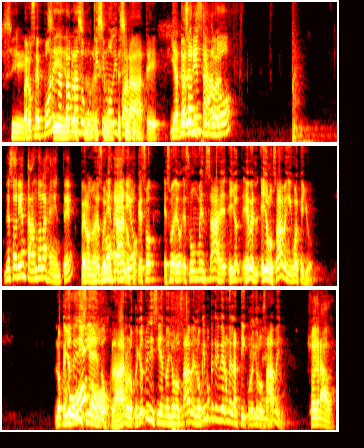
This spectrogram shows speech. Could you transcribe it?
Sí. Pero se ponen Sí, a estar hablando eso- muchísimo eso- eso- disparate y a la- Desorientando. Desorientando a la gente. Pero no es desorientando, porque eso, eso, eso es un mensaje. Ellos, ellos lo saben igual que yo. Lo que yo estoy diciendo, claro, lo que yo estoy diciendo, ellos lo saben. Lo mismo que escribieron el artículo, ellos lo saben. Eso es grave.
